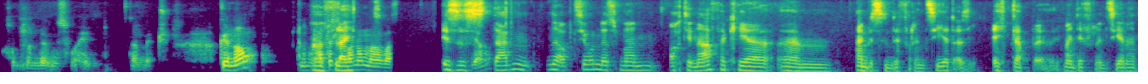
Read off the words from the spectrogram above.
Kommt man nirgendwo hin damit. Genau. Du Aber hattest auch noch mal was ist es ja. dann eine Option, dass man auch den Nahverkehr ähm, ein bisschen differenziert. Also ich, ich glaube, äh, ich meine, differenzieren hat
